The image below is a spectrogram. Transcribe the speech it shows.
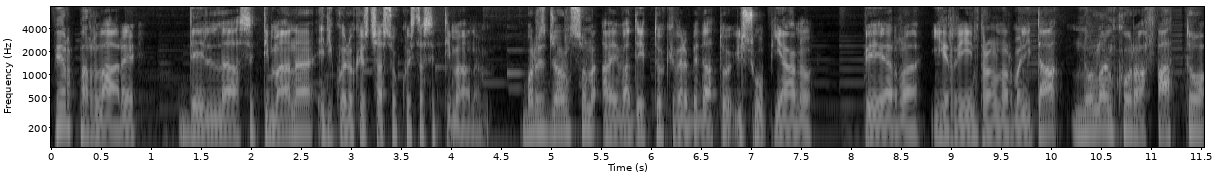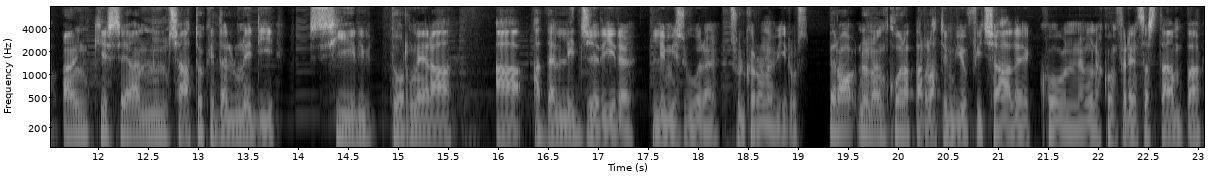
per parlare della settimana e di quello che è successo questa settimana. Boris Johnson aveva detto che avrebbe dato il suo piano per il rientro alla normalità, non l'ha ancora fatto anche se ha annunciato che da lunedì si ritornerà a, ad alleggerire le misure sul coronavirus. Però non ha ancora parlato in via ufficiale con una conferenza stampa.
